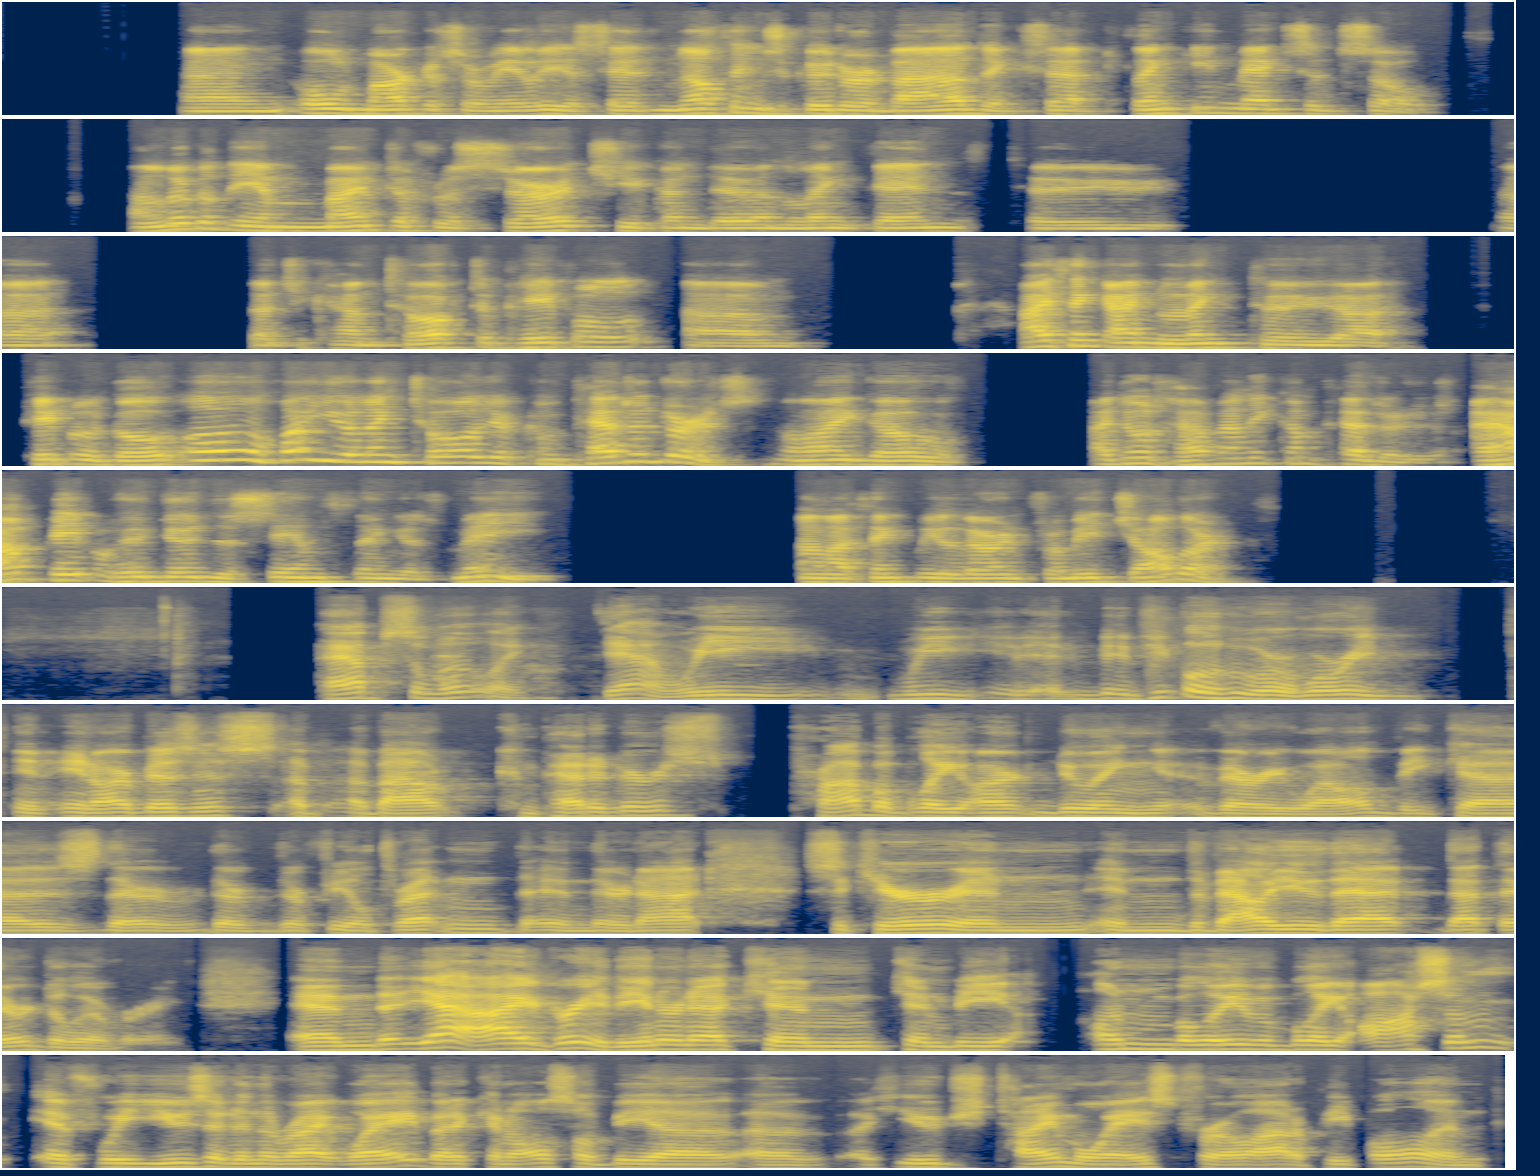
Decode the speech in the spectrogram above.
And old Marcus Aurelius said, nothing's good or bad except thinking makes it so. And look at the amount of research you can do on LinkedIn to uh, that you can talk to people. Um, I think I'm linked to uh, people go, oh, why are you linked to all your competitors? And I go, I don't have any competitors. I have people who do the same thing as me, and I think we learn from each other. Absolutely, yeah. We we people who are worried in, in our business about competitors probably aren't doing very well because they're they're they're feel threatened and they're not secure in in the value that that they're delivering. And uh, yeah, I agree. The internet can can be unbelievably awesome if we use it in the right way, but it can also be a, a, a huge time waste for a lot of people. And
